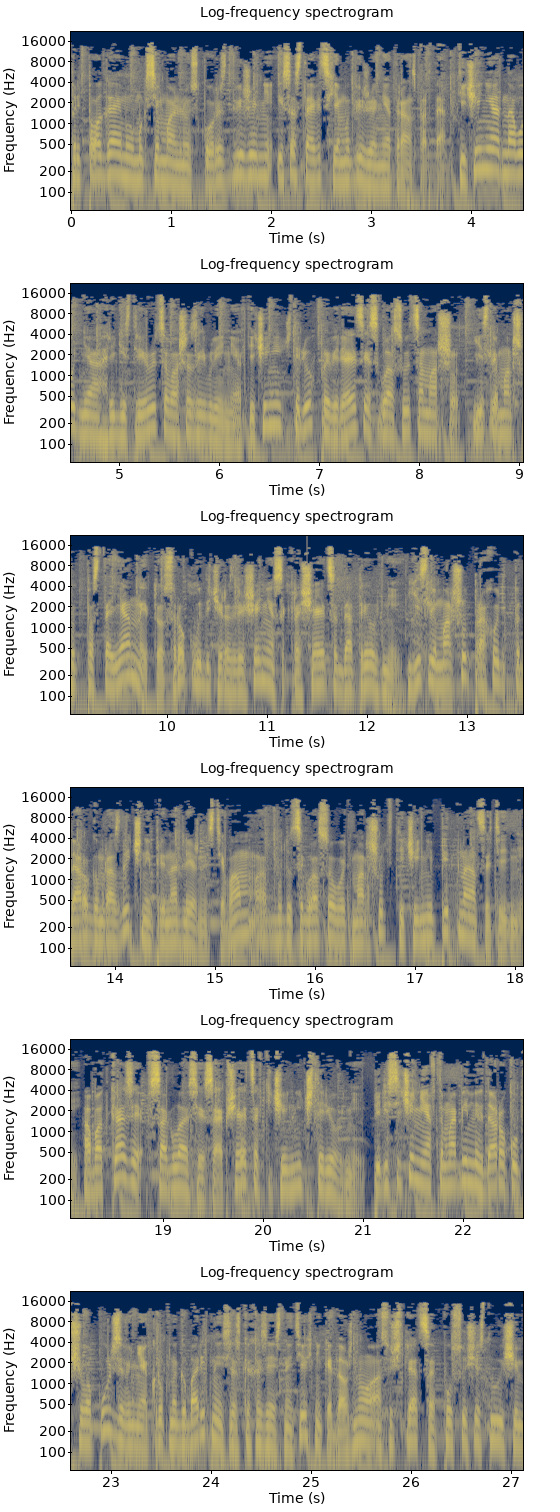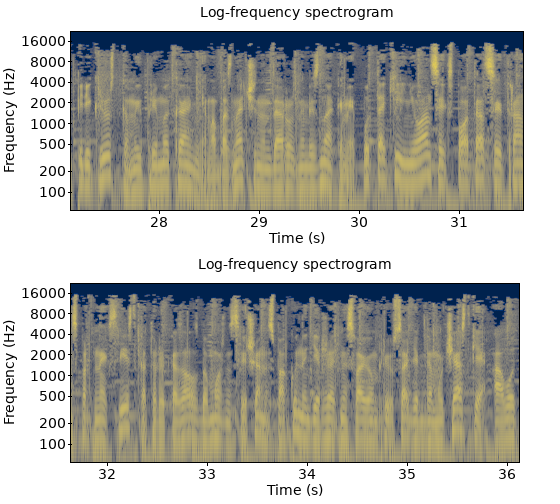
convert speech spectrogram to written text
предполагаемую максимальную скорость движения и составить схему движения транспорта. В течение одного дня регистрируется ваше заявление. В течение четырех проверяется и согласуется маршрут. Если маршрут постоянный, то срок выдачи разрешения сокращается до трех дней. Если маршрут проходит по дорогам различной принадлежности, вам будут согласовывать маршрут в течение 15 дней. Об отказе в согласии сообщается в течение 4 дней. Пересечение автомобильных дорог общего пользования крупногабаритной сельскохозяйственной техникой должно осуществляться по существующим перекресткам и примыканиям, обозначенным дорожными знаками. Вот такие нюансы эксплуатации транспортных средств, которые, казалось бы, можно совершенно спокойно держать держать на своем приусадебном участке, а вот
